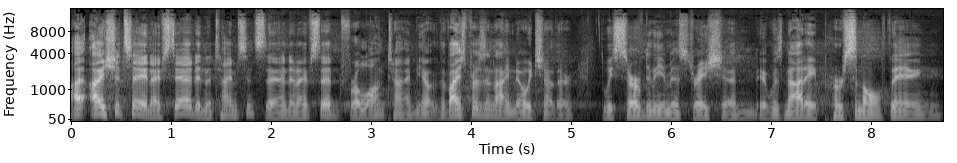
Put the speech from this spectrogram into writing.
I, I, should say, and I've said in the time since then, and I've said for a long time, you know, the vice president and I know each other. We served in the administration. It was not a personal thing.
